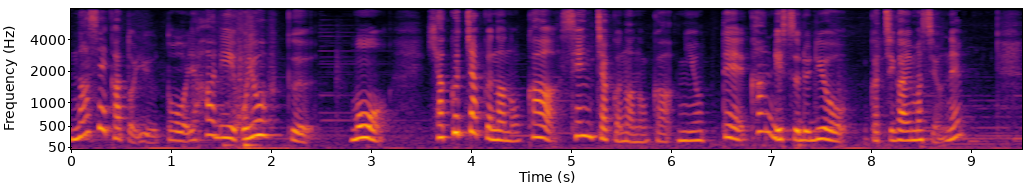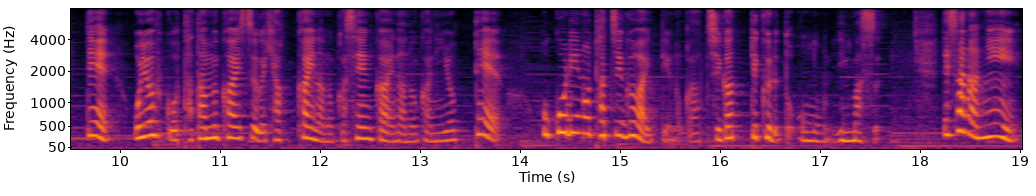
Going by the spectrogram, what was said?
なぜかというとやはりお洋服も100着なのか1000着なのかによって管理する量が違いますよね。でお洋服を畳む回数が100回なのか1000回なのかによってほこりの立ち具合っていうのが違ってくると思います。でさらに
